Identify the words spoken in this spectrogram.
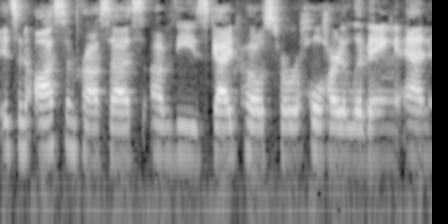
it's an awesome process of these guideposts for wholehearted living and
